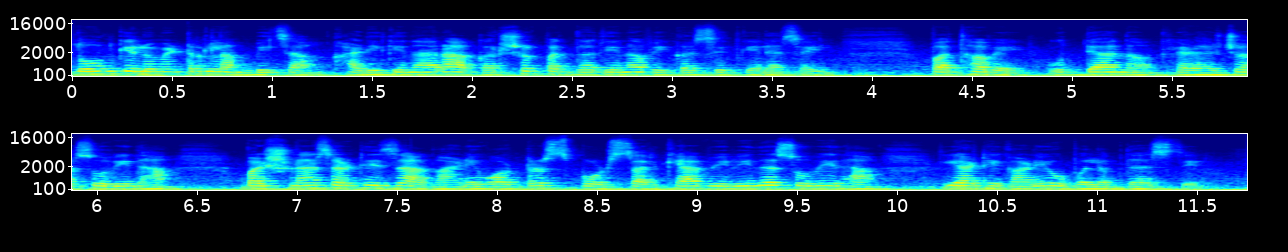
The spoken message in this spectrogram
दोन किलोमीटर लांबीचा खाडी किनारा आकर्षक पद्धतीनं विकसित केला जाईल. पथवे उद्यानं खेळाच्या सुविधा बसण्यासाठी जागा आणि वॉटर स्पोर्ट्स सारख्या विविध सुविधा या ठिकाणी उपलब्ध असतील.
